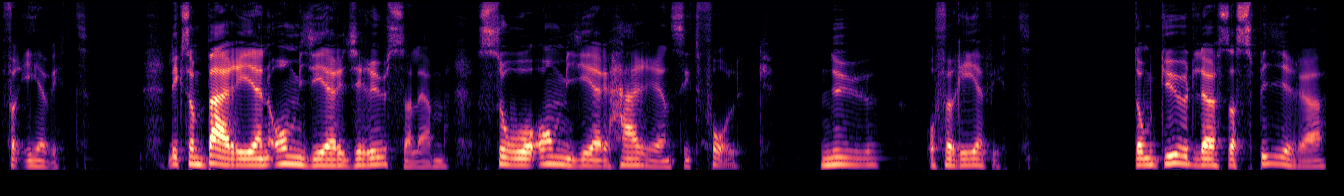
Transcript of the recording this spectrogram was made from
för evigt. Liksom bergen omger Jerusalem, så omger Herren sitt folk, nu och för evigt. De gudlösa spira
